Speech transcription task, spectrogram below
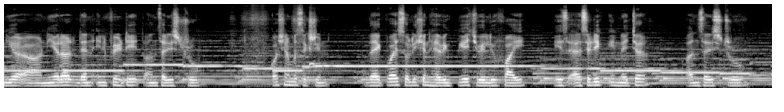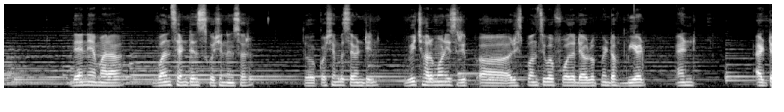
near uh, nearer than infinity the answer is true question number 16 the aqueous solution having ph value 5 is acidic in nature answer is true then हमारा one sentence question answer तो question number 17 which hormone is uh, responsible for the development of beard and at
